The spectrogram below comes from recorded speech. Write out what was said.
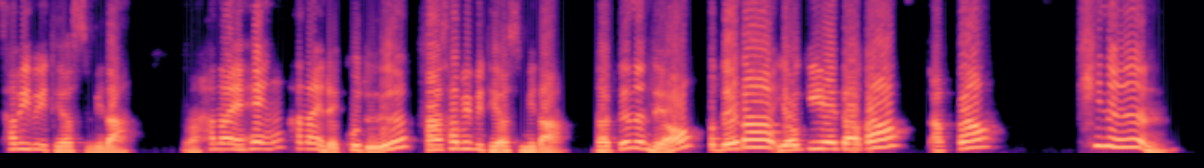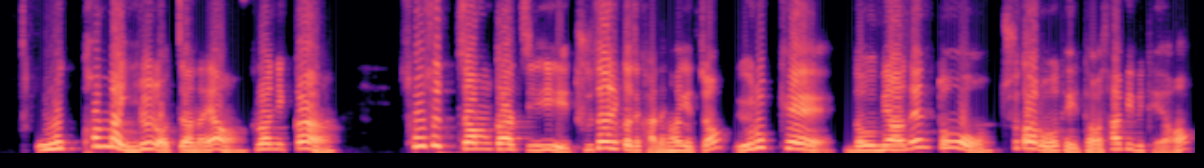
삽입이 되었습니다. 어, 하나의 행, 하나의 레코드가 삽입이 되었습니다. 나 뜨는데요. 내가 여기에다가 아까 키는 5,2를 넣었잖아요. 그러니까 소수점까지 두 자리까지 가능하겠죠? 이렇게 넣으면은 또 추가로 데이터가 삽입이 돼요.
